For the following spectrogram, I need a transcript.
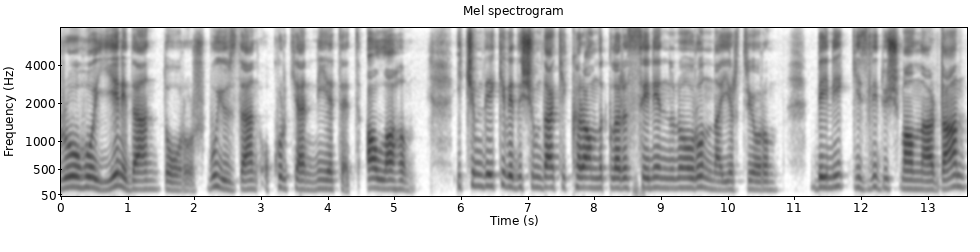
ruhu yeniden doğurur. Bu yüzden okurken niyet et. Allah'ım içimdeki ve dışımdaki karanlıkları senin nurunla yırtıyorum. Beni gizli düşmanlardan,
